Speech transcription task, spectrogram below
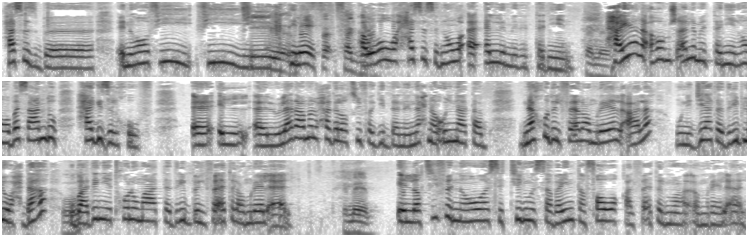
حاسس بان هو في في اختلاف. فجوة. أو هو حاسس إن هو أقل من التانيين. حقيقة لا هو مش أقل من التانيين هو بس عنده حاجز الخوف. آه، ال- الولاد عملوا حاجة لطيفة جدا إن إحنا قلنا طب ناخد الفئة العمرية الأعلى ونديها تدريب لوحدها وبعدين يدخلوا مع التدريب بالفئات العمرية الأقل. تمام. اللطيف إن هو 60 وال70 تفوق على الفئات العمرية الأقل.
